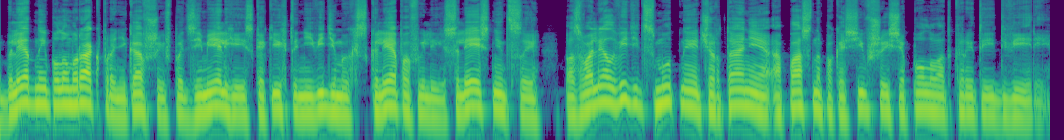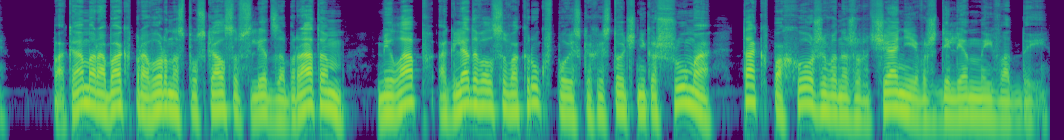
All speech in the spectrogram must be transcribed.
бледный полумрак, проникавший в подземелье из каких-то невидимых склепов или с лестницы, позволял видеть смутные очертания опасно покосившейся полуоткрытой двери. Пока Марабак проворно спускался вслед за братом, Милаб оглядывался вокруг в поисках источника шума, так похожего на журчание вожделенной воды.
